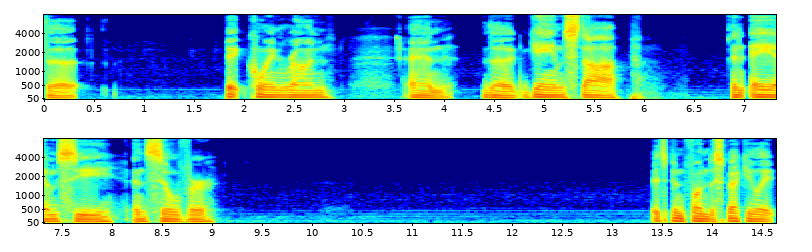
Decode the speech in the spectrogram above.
the Bitcoin run and the GameStop and AMC and silver. It's been fun to speculate.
